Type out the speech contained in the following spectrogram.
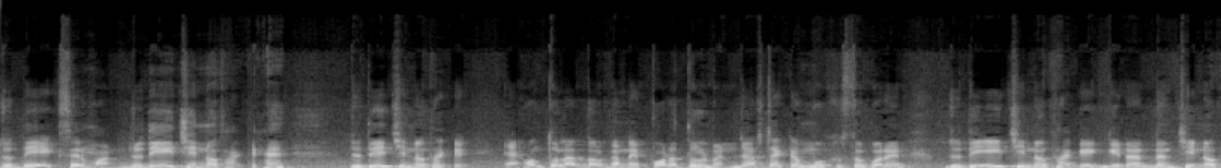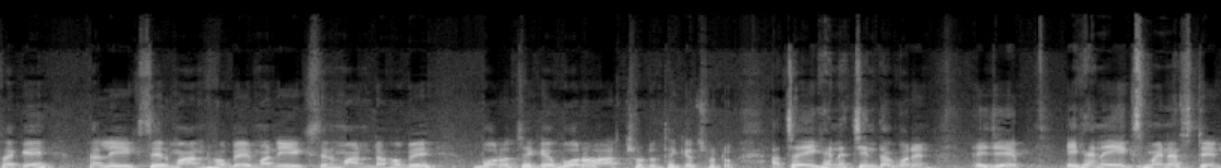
যদি এক্সের মান, যদি এই চিহ্ন থাকে হ্যাঁ? যদি এই চিহ্ন থাকে। এখন তোলার দরকার নেই, পরে তুলবেন। জাস্ট একটা মুখস্থ করেন। যদি এই চিহ্ন থাকে গ্রেটার দেন চিহ্ন থাকে, তাহলে এক্সের মান হবে মানে এক্সের মানটা হবে বড় থেকে বড় আর ছোট থেকে ছোট। আচ্ছা এখানে চিন্তা করেন, এই যে এখানে এক্স মাইনাস টেন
